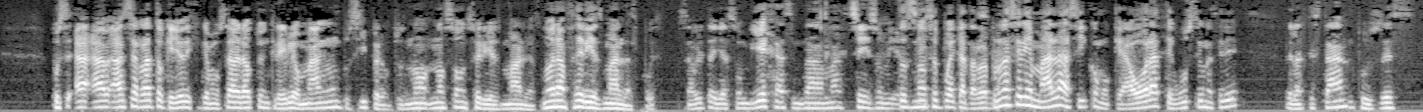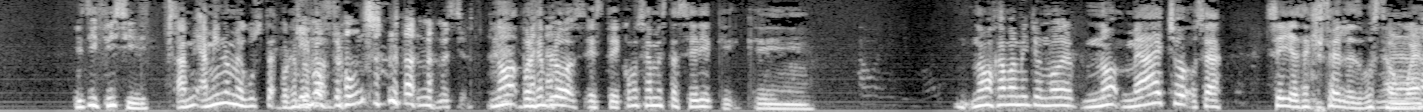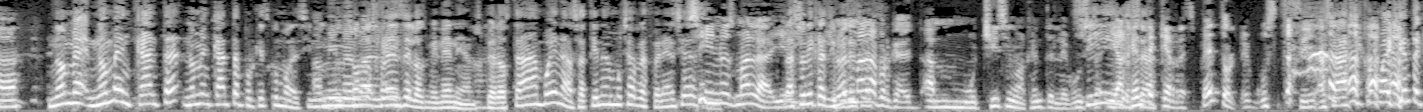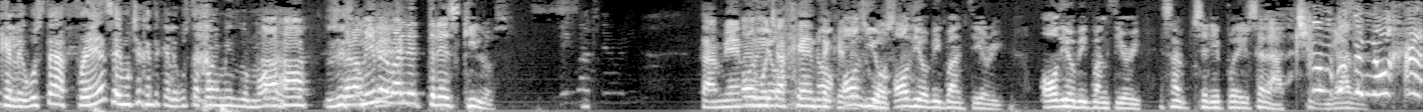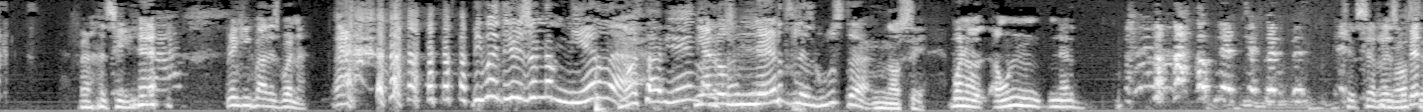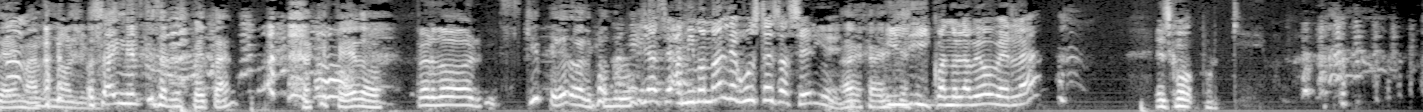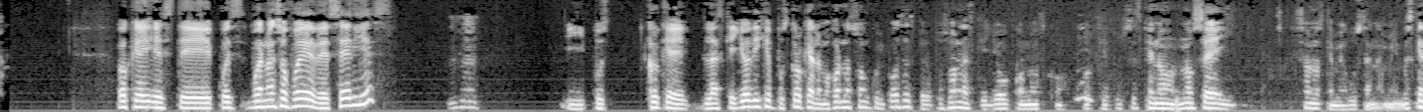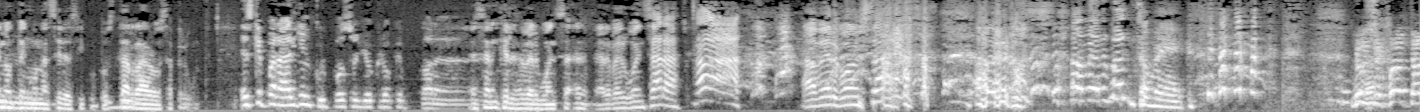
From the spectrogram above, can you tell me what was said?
pues a- a- hace rato que yo dije que me gustaba el auto increíble o Magnum, pues sí, pero pues no, no son series malas. No eran series malas, pues. Sea, ahorita ya son viejas nada más. Sí, son bien. Entonces no se puede catalogar. Pero una serie mala, así como que ahora te guste una serie de las que están, pues es, es difícil. A mí, a mí no me gusta, por ejemplo, Game of Thrones. no, no, no es cierto. no, por ejemplo, este, ¿cómo se llama esta serie que, que, no, How I Met Your Mother, no, me ha hecho, o sea, sí, ya sé que a ustedes les gusta un buen. No me, no me encanta, no me encanta porque es como decimos, son los friends de los millennials, Ajá. pero están buenas, o sea, tienen muchas referencias. Sí, y- no es mala. Y, Las únicas y no es mala porque a muchísima gente le gusta. Sí, y a gente sea- que respeto le gusta. Sí, o sea, así como hay gente que le gusta Friends, hay mucha gente que le gusta How I Met Your Mother. Ajá. Entonces, Pero a mí me vale tres kilos. También hay mucha gente no, que les odio, gusta. odio Big Bang Theory. Odio Big Bang Theory. Esa serie puede irse a la chingada. se enoja? Pero sí. Breaking Bad es buena. Big Bang Theory es una mierda. No, está bien. Ni a no, los bien. nerds les gusta. No sé. Bueno, a un nerd que se respeta. No sé, no le o sea, hay nerds que se respetan. O sea, qué pedo. Perdón. ¿Qué pedo, Alejandro? Ya sé, a mi mamá le gusta esa serie. Ay, ay, y, y cuando la veo verla, es como, ¿por qué? Ok, este, pues, bueno, eso fue de series. Ujú. Y pues, creo que las que yo dije, pues creo que a lo mejor no son culposas, pero pues son las que yo conozco. Porque pues es que no, no sé y son los que me gustan a mí. Es que no tengo una serie así, pues está raro esa pregunta. Es que para alguien culposo, yo creo que para. Es alguien que les avergüenza, avergüenzara. ¡Ah! Avergonzara. Avergon- Avergüénzame. ¡No hace falta!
